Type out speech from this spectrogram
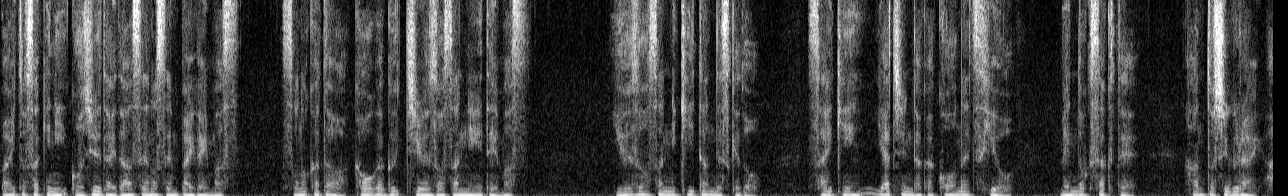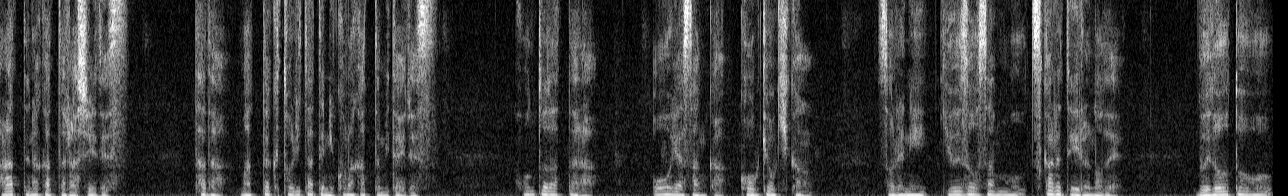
バイト先に50代男性の先輩がいます。その方は顔がグッチ雄三さんに似ています。雄三さんに聞いたんですけど最近家賃だか光熱費をめんどくさくて半年ぐらい払ってなかったらしいです。ただ全く取り立てに来なかったみたいです。本当だったら大家さんか公共機関それに雄三さんも疲れているのでブドウ糖を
